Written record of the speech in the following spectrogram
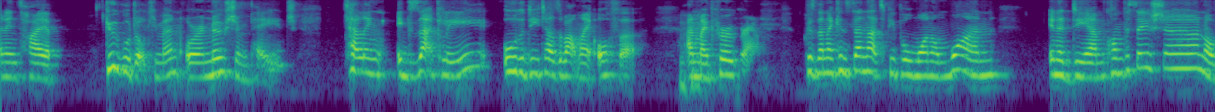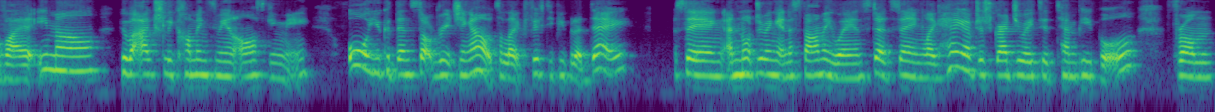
an entire Google document or a Notion page telling exactly all the details about my offer mm-hmm. and my program? Because then I can send that to people one on one in a DM conversation or via email who are actually coming to me and asking me. Or you could then start reaching out to like 50 people a day saying and not doing it in a spammy way instead saying like hey i've just graduated 10 people from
